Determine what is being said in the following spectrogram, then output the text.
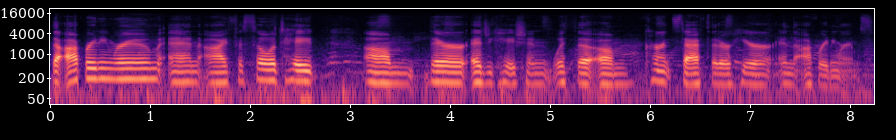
the operating room, and I facilitate um, their education with the um, current staff that are here in the operating rooms.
